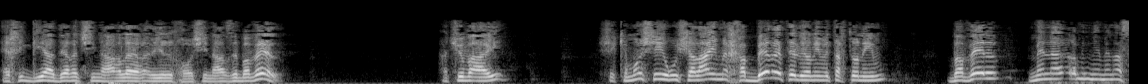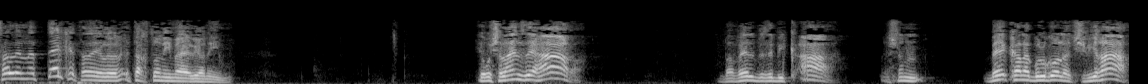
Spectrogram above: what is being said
איך הגיע אדרת שינר ליריחו? שינר זה בבל. התשובה היא שכמו שירושלים מחברת עליונים ותחתונים, בבל מנסה לנתק את התחתונים העליונים. ירושלים זה הר, בבל זה בקעה, לשון בק על הגולגולת, שבירה.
